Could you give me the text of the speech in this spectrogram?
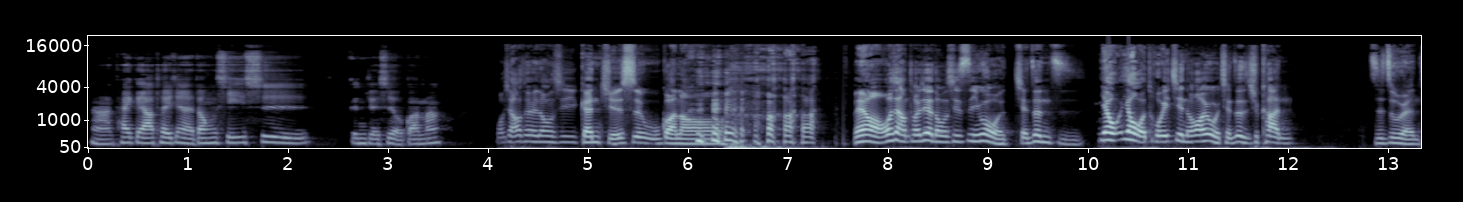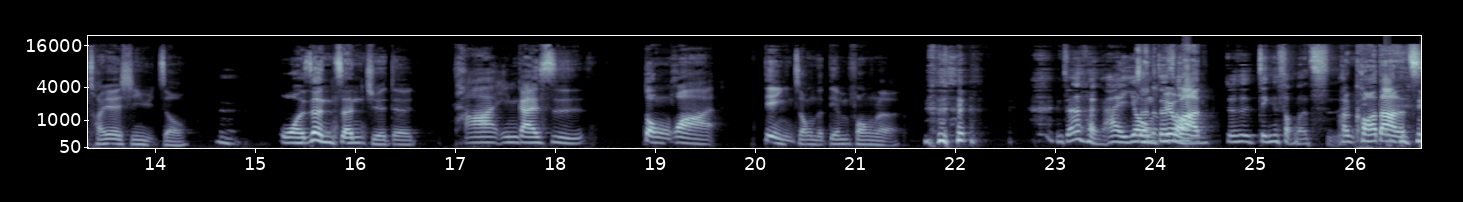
那 Tiger 要推荐的东西是跟爵士有关吗？我想要推的东西跟爵士无关哦。没有，我想推荐的东西是因为我前阵子要要我推荐的话，因为我前阵子去看《蜘蛛人穿越新宇宙》，嗯，我认真觉得它应该是动画电影中的巅峰了。你真的很爱用这种就是惊悚的词，很夸大的词，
